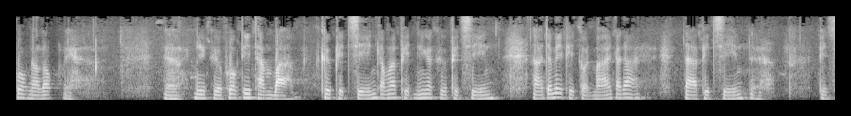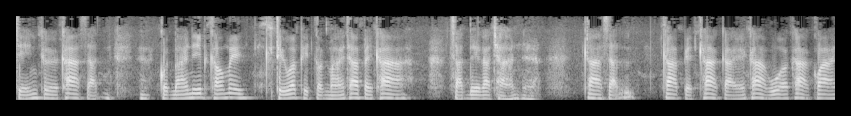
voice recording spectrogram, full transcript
พวกนรกเนี่ยนี่คือพวกที่ทำบาปคือผิดศีลคำว่าผิดนี่ก็คือผิดศีล อาจจะไม่ผิดกฎหมายก็ได้ แต่ผิดศีลผิดศีลคือฆ่าสัตว์ กฎหมายนี้เขาไม่ถือว่าผิดกฎหมายถ้าไปฆ่าสัตว์เดรัจฉานฆ่าสัตว์ฆ่าเป็ดฆ่าไก่ฆ่าวัวฆ่าควาย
